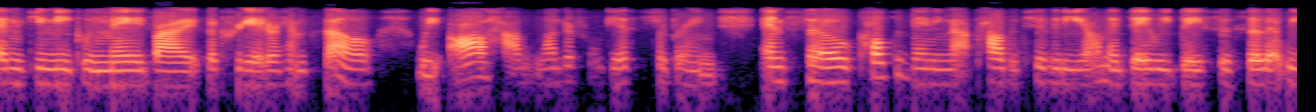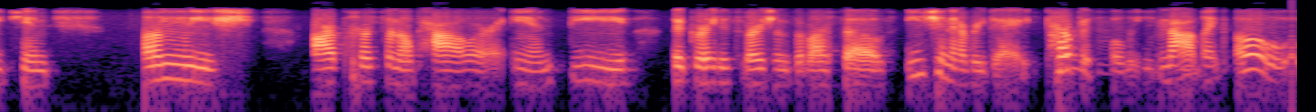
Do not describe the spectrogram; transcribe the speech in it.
and uniquely made by the Creator Himself, we all have wonderful gifts to bring. And so, cultivating that positivity on a daily basis so that we can unleash our personal power and be the greatest versions of ourselves each and every day, purposefully, mm-hmm. not like, oh,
